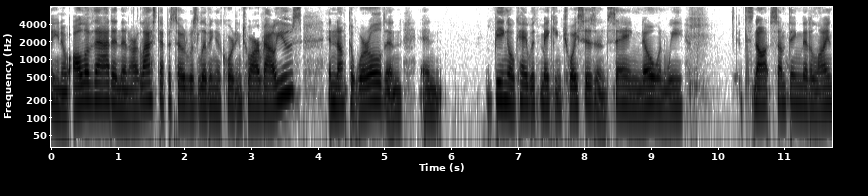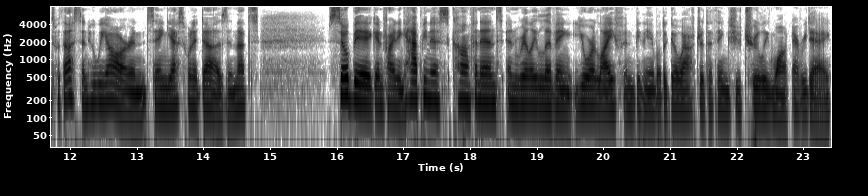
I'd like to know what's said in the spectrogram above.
you know, all of that. And then our last episode was living according to our values and not the world and, and, being okay with making choices and saying no when we it's not something that aligns with us and who we are and saying yes when it does and that's so big in finding happiness, confidence, and really living your life and being able to go after the things you truly want every day.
